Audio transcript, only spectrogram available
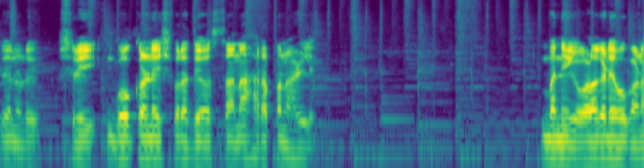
ಇದೆ ನೋಡಿ ಶ್ರೀ ಗೋಕರ್ಣೇಶ್ವರ ದೇವಸ್ಥಾನ ಹರಪನಹಳ್ಳಿ. ಬನ್ನಿ ಈಗ ಒಳಗಡೆ ಹೋಗೋಣ.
